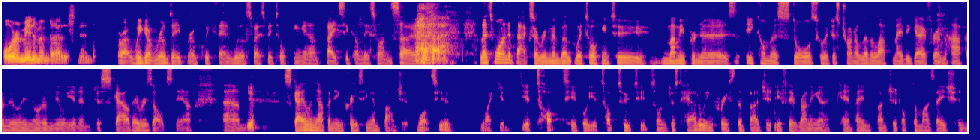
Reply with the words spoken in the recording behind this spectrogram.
or a minimum daily spend All right, we got real deep real quick then. We were supposed to be talking uh, basic on this one. So let's wind it back. So remember, we're talking to mummypreneurs, e-commerce stores who are just trying to level up, maybe go from half a million or a million and just scale their results now. Um, Yep. Scaling up and increasing a budget. What's your like your, your top tip or your top two tips on just how to increase the budget if they're running a campaign budget optimization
